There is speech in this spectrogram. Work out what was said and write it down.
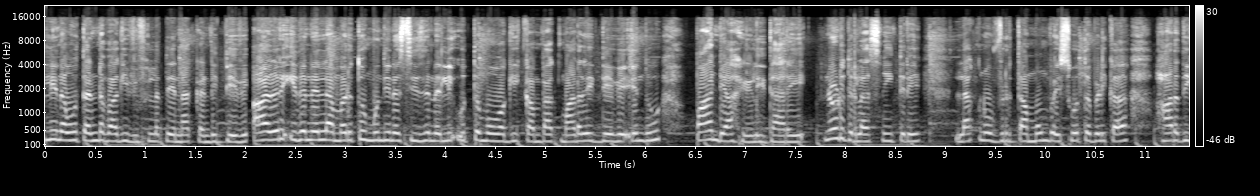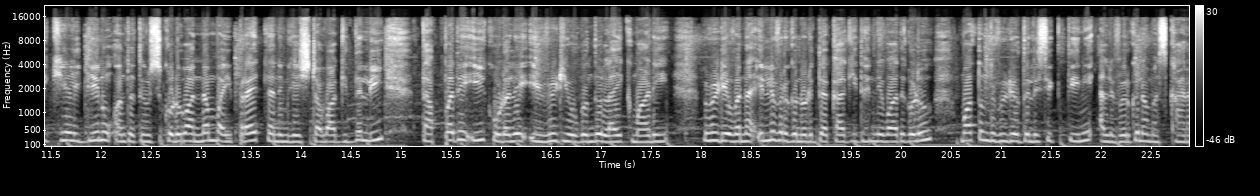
ಟೂರ್ನಿಯಲ್ಲಿ ನಾವು ತಂಡವಾಗಿ ವಿಫಲತೆಯನ್ನ ಕಂಡಿದ್ದೇವೆ. ಆದರೆ ಇದನ್ನೆಲ್ಲ ಮರೆತು ಮುಂದಿನ ಸೀಸನ್ ಅಲ್ಲಿ ಉತ್ತಮವಾಗಿ ಕಂಬ್ಯಾಕ್ ಮಾಡಲಿದ್ದೇವೆ ಎಂದು ಪಾಂಡ್ಯ ಹೇಳಿದ್ದಾರೆ. ನೋಡಿದ್ರಲ್ಲ ಸ್ನೇಹಿತರೆ, ಲಕ್ನೋ ವಿರುದ್ಧ ಮುಂಬೈ ಸೋತ ಬಳಿಕ ಹಾರ್ದಿಕ್ ಹೇಳಿದ್ದೇನು ಅಂತ ತಿಳಿಸಿಕೊಡುವ ನಮ್ಮ ಈ ಪ್ರಯತ್ನ ನಿಮಗೆ ಇಷ್ಟವಾಗಿದ್ದಲ್ಲಿ ತಪ್ಪದೇ ಈ ಕೂಡಲೇ ಈ ವಿಡಿಯೋಗೊಂದು ಲೈಕ್ ಮಾಡಿ. ವಿಡಿಯೋವನ್ನ ಇಲ್ಲಿವರೆಗೂ ನೋಡಿದ್ದಕ್ಕಾಗಿ ಧನ್ಯವಾದಗಳು. ಮತ್ತೊಂದು ವಿಡಿಯೋದಲ್ಲಿ ಸಿಗ್ತೀನಿ. ಅಲ್ಲಿವರೆಗೂ ನಮಸ್ಕಾರ.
